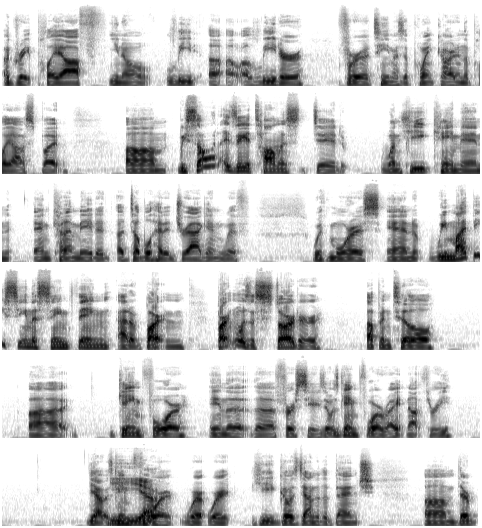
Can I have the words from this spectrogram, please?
a great playoff you know lead a, leader for a team as a point guard in the playoffs. But um, we saw what Isaiah Thomas did when he came in and kind of made a, a double headed dragon with with Morris, and we might be seeing the same thing out of Barton. Barton was a starter up until uh, game four in the, the first series. It was game four, right? Not three. Yeah, it was game Yeah. four where, where he goes down to the bench. Um, there,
